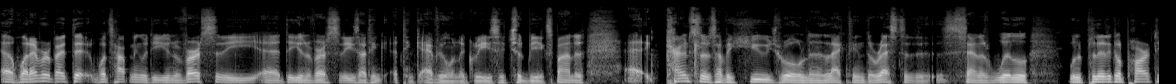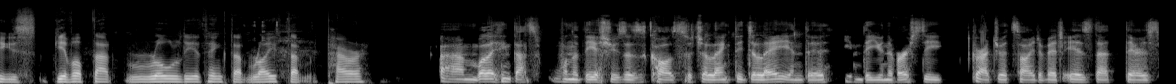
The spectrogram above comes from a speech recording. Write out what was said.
uh, whatever about the, what's happening with the university, uh, the universities, I think I think everyone agrees it should be expanded. Uh, councillors have a huge role in electing the rest of the Senate. Will will political parties give up that role? Do you think that right, that power? Um, well, I think that's one of the issues has caused such a lengthy delay in the even the university graduate side of it is that there's,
